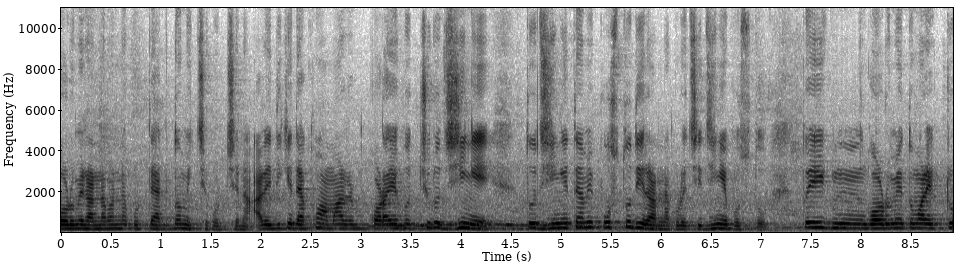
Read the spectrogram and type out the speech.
গরমে রান্নাবান্না করতে একদম ইচ্ছে করছে না। আর এদিকে দেখো, আমার কড়াইয়ে হচ্ছিল ঝিঙে। তো ঝিঙেতে আমি পোস্ত দিয়ে রান্না করেছি, ঝিঙে পোস্ত। তো এই গরমে তোমার একটু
